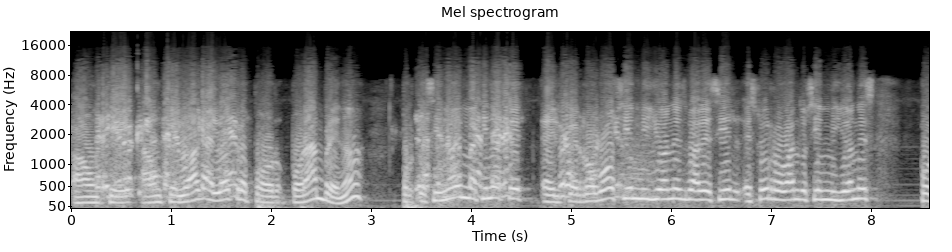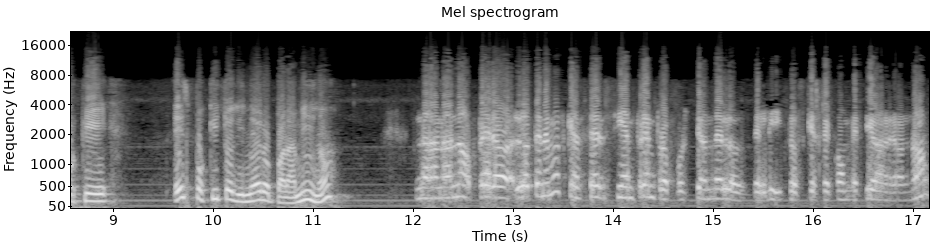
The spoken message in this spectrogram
aunque aunque lo haga el otro por por hambre, ¿no? Porque si no, imagínate, el que robó 100 millones va a decir, estoy robando 100 millones porque es poquito dinero para mí, ¿no? No, no, no, pero lo tenemos que hacer siempre en proporción de los delitos que se cometieron, ¿no?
